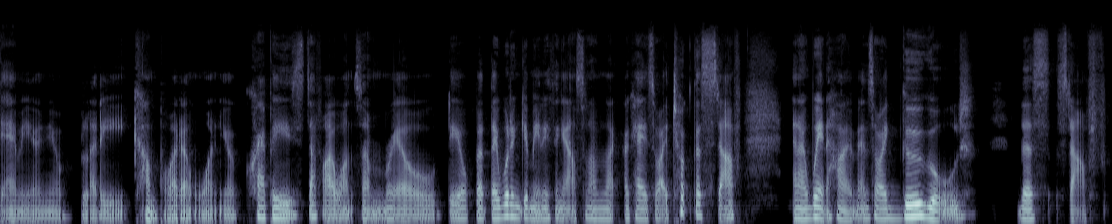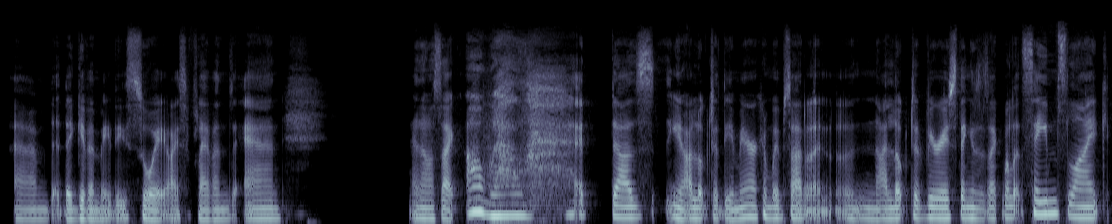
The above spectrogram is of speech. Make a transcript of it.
damn you and your bloody Kampo. I don't want your crappy stuff. I want some real deal. But they wouldn't give me anything else. And I'm like, okay. So I took this stuff and I went home. And so I Googled this stuff um, that they're giving me, these soy isoflavones. And, and I was like, oh, well, it does, you know, I looked at the American website and, and I looked at various things. It's like, well, it seems like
